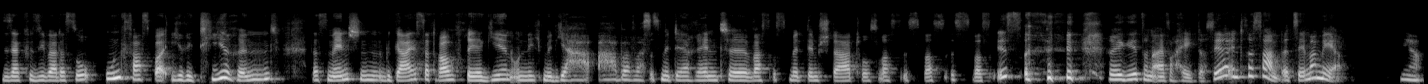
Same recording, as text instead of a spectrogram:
Sie sagt, für sie war das so unfassbar irritierend, dass Menschen begeistert darauf reagieren und nicht mit, ja, aber was ist mit der Rente? Was ist mit dem Status? Was ist, was ist, was ist? reagiert, sondern einfach, hey, das ist ja interessant, erzähl mal mehr. Ja,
